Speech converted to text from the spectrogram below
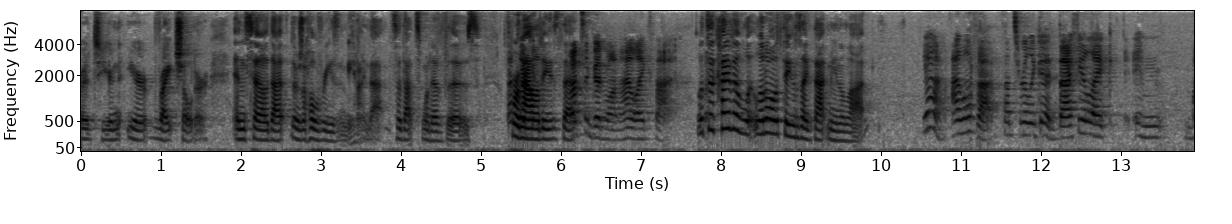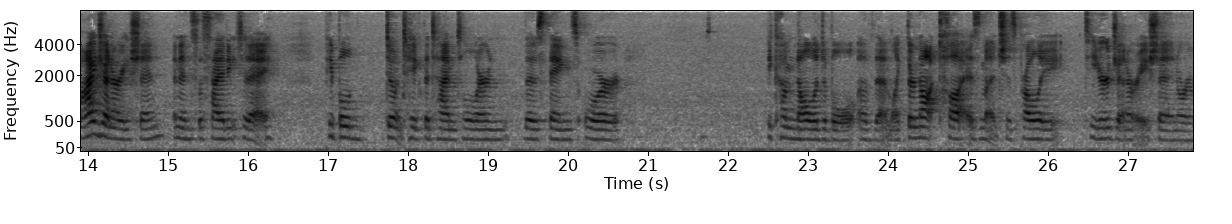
or to your your right shoulder. And so that there's a whole reason behind that. So that's one of those That's formalities good- that. That's a good one. I like that. well, it's a kind of a, little things like that mean a lot. Yeah, I love that. That's really good. But I feel like in my generation and in society today, people don't take the time to learn those things or become knowledgeable of them. Like they're not taught as much as probably to your generation or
